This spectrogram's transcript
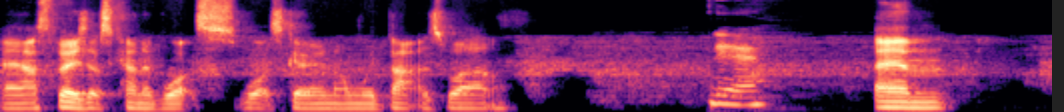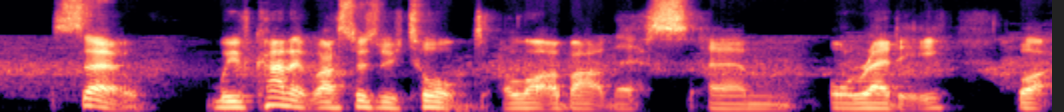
uh, I suppose that's kind of what's what's going on with that as well. Yeah. Um. So we've kind of, I suppose we've talked a lot about this um, already, but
